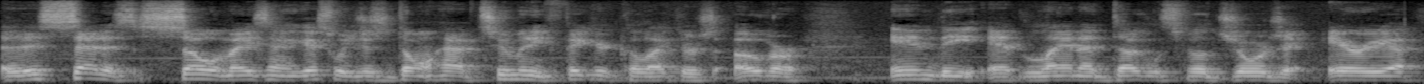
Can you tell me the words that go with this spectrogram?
this set is so amazing. I guess we just don't have too many figure collectors over in the Atlanta, Douglasville, Georgia area.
